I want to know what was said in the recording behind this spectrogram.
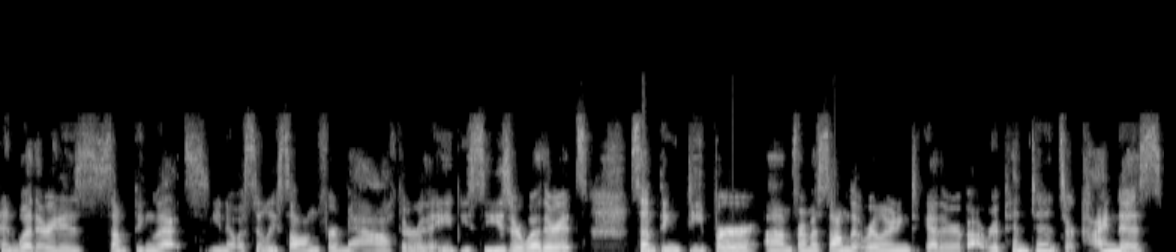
and whether it is something that's you know a silly song for math or the abcs or whether it's something deeper um, from a song that we're learning together about repentance or kindness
